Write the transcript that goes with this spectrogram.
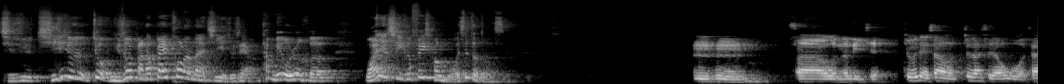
其实其实就是就你说把它掰透了呢，其实也就这样，它没有任何完全是一个非常逻辑的东西。嗯哼，呃，我能理解，就有点像这段时间我在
